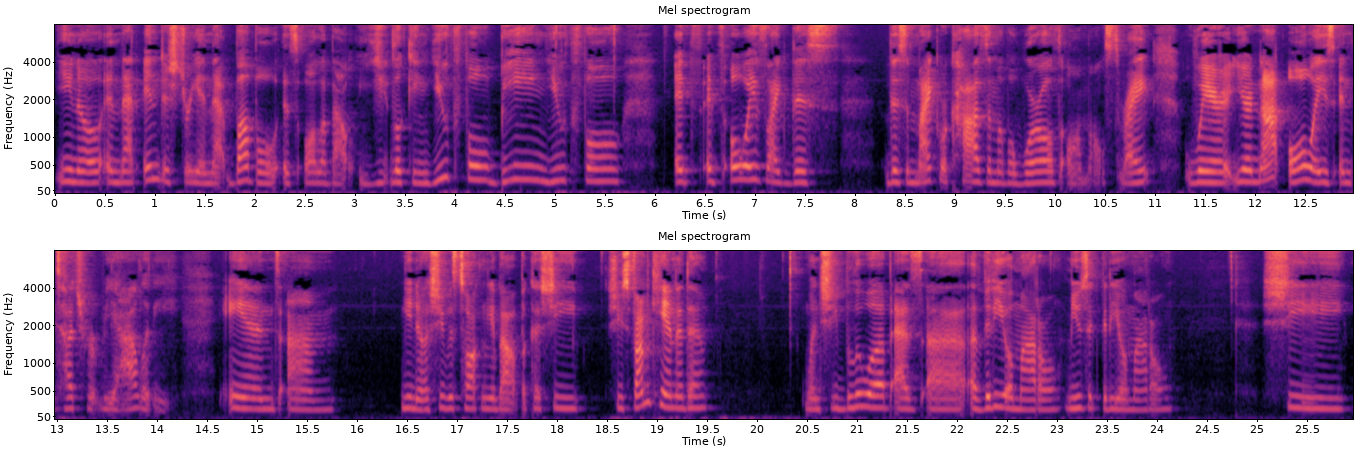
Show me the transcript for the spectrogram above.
You know, in that industry, in that bubble, it's all about looking youthful, being youthful. It's it's always like this this microcosm of a world almost, right? Where you're not always in touch with reality. And um, you know, she was talking about because she she's from Canada. When she blew up as a, a video model, music video model, she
